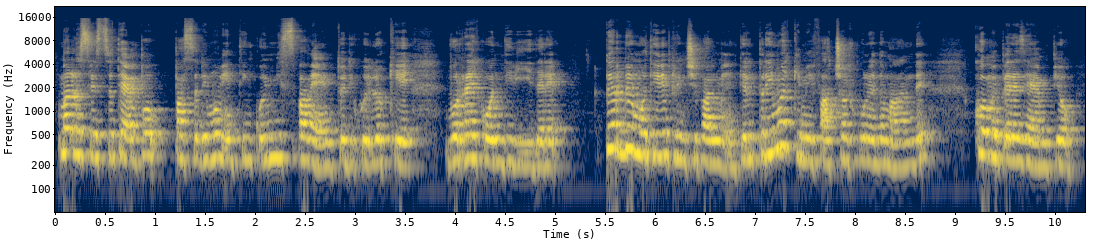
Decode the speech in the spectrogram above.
ma allo stesso tempo passo dei momenti in cui mi spavento di quello che vorrei condividere, per due motivi principalmente. Il primo è che mi faccio alcune domande, come per esempio,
